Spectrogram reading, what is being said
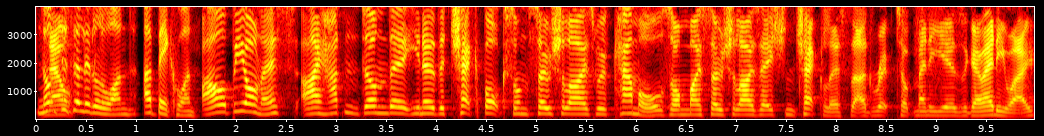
not now, just a little one, a big one. I'll be honest, I hadn't done the, you know, the checkbox on socialize with camels on my socialization checklist that I'd ripped up many years ago anyway.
